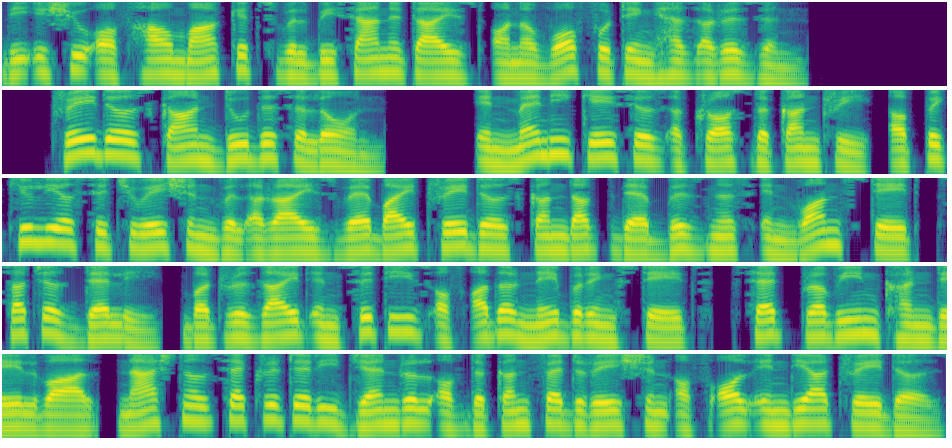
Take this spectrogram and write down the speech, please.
the issue of how markets will be sanitized on a war footing has arisen. Traders can't do this alone. In many cases across the country, a peculiar situation will arise whereby traders conduct their business in one state, such as Delhi, but reside in cities of other neighboring states, said Praveen Khandelwal, National Secretary General of the Confederation of All India Traders.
